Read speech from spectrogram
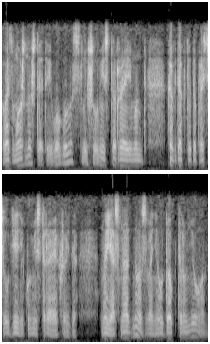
Возможно, что это его голос слышал мистер Реймонд, когда кто-то просил денег у мистера Экрейда. Но ясно одно, звонил доктору не он.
